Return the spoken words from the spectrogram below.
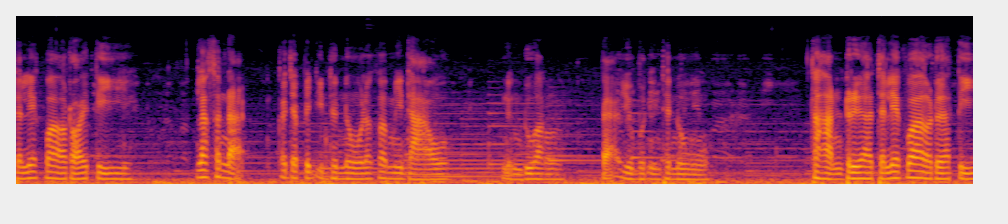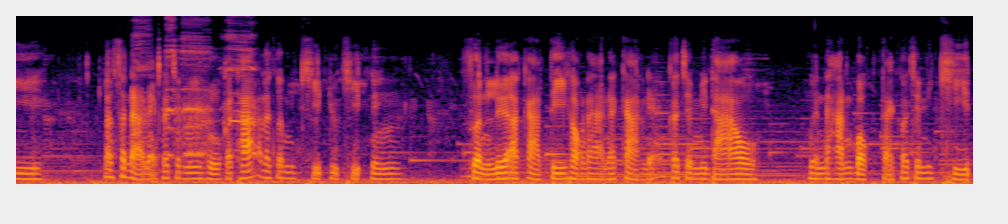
จะเรียกว่าร้อยตี ลักษณะก็จะเป็นอินทนูแล้วก็มีดาวหนึ่งดวงแปะอยู่บนอินทนูทหารเรือจะเรียกว่าเรือตี ลักษณะเนี่ยก็จะมีหูกระทะแล้วก็มีขีดอยู่ขีดหนึ่ง ส่วนเรืออากาศตีของทหารอากาศเนี่ยก็จะมีดาวเหมือนทหารบกแต่ก็จะมีขีด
